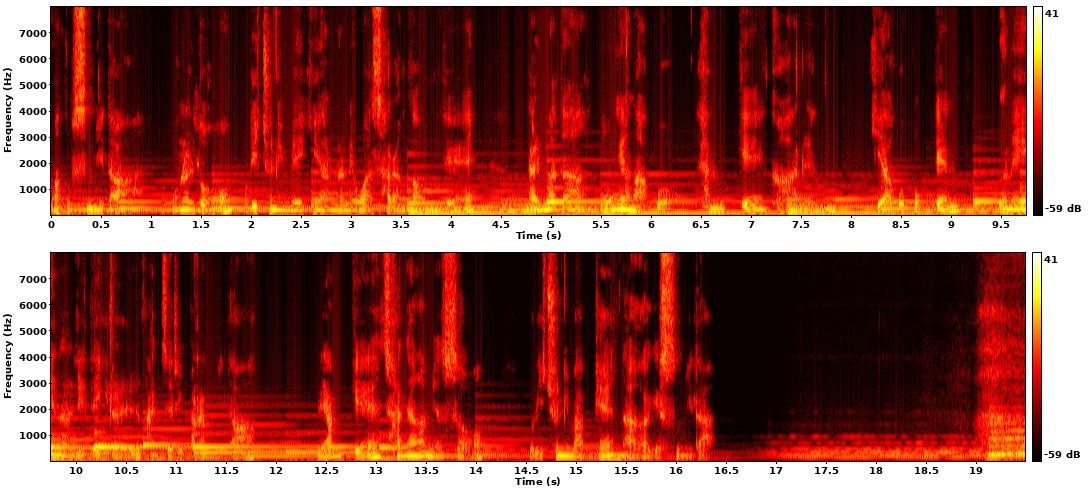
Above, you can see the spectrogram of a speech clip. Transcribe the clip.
반갑습니다. 오늘도 우리 주님의 귀한 은혜와 사랑 가운데 날마다 동행하고 함께 거하는 귀하고 복된 은혜의 날이 되기를 간절히 바랍니다. 우리 함께 찬양하면서 우리 주님 앞에 나아가겠습니다. 아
